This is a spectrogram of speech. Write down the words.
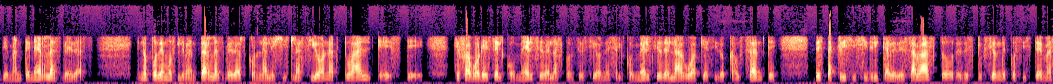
de mantener las vedas no podemos levantar las vedas con la legislación actual este que favorece el comercio de las concesiones, el comercio del agua que ha sido causante de esta crisis hídrica de desabasto, de destrucción de ecosistemas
